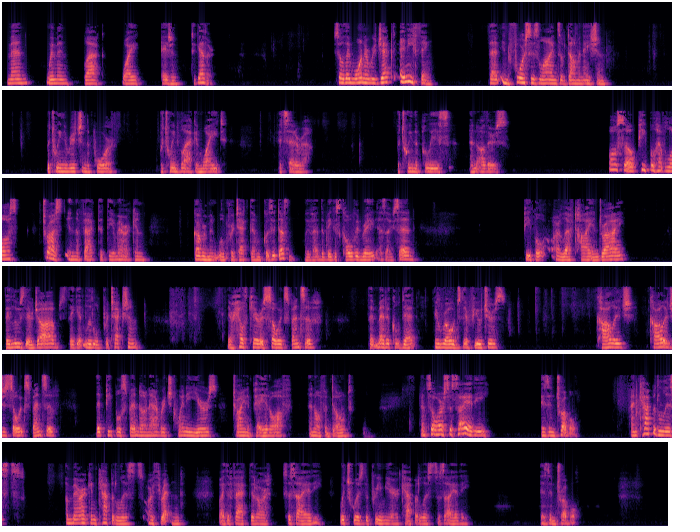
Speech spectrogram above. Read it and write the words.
men, women, black, white, Asian, together. So they want to reject anything that enforces lines of domination between the rich and the poor, between black and white, etc., between the police and others. Also, people have lost trust in the fact that the American government will protect them because it doesn't. We've had the biggest COVID rate, as I've said. People are left high and dry. They lose their jobs. They get little protection. Their health care is so expensive that medical debt erodes their futures. College, college is so expensive that people spend on average 20 years trying to pay it off and often don't. And so our society is in trouble. And capitalists, American capitalists are threatened by the fact that our society which was the premier capitalist society, is in trouble.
